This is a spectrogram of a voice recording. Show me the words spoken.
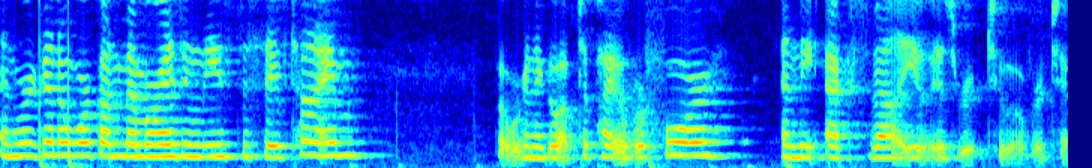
And we're going to work on memorizing these to save time. But we're going to go up to pi over 4, and the x value is root 2 over 2.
